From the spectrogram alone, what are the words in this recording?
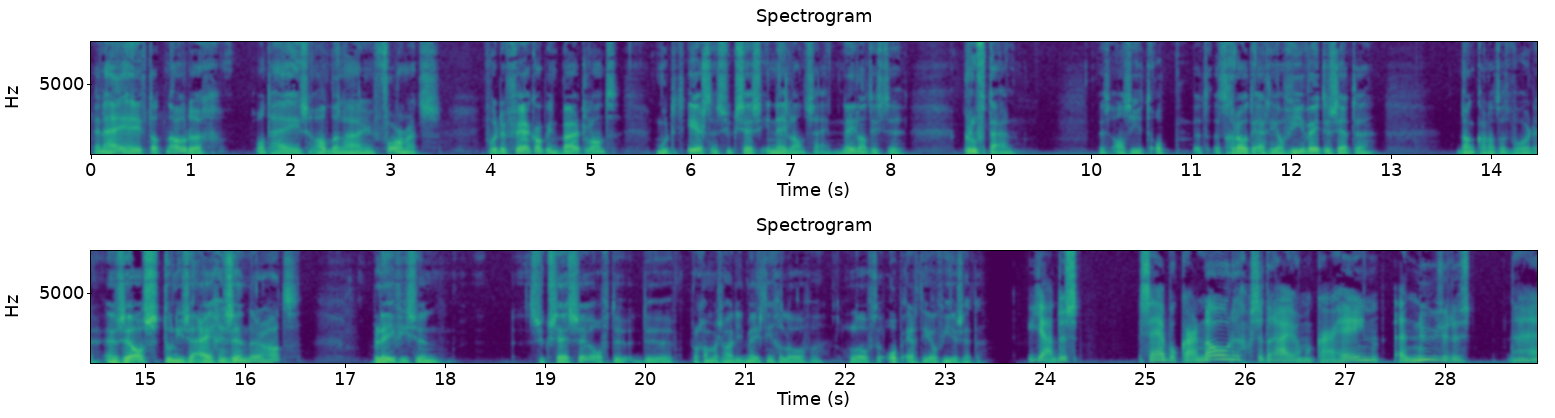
En hij heeft dat nodig, want hij is handelaar in formats. Voor de verkoop in het buitenland moet het eerst een succes in Nederland zijn. Nederland is de proeftuin. Dus als hij het op het, grote RTL 4 weet te zetten, dan kan het wat worden. En zelfs toen hij zijn eigen zender had, bleef hij zijn successen, of de, de programma's waar hij het meest in geloven, geloofde, op RTL 4 zetten. ja, dus ze hebben elkaar nodig, ze draaien om elkaar heen. En nu is er dus hè,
